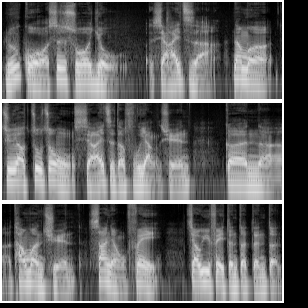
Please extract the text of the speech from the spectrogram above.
如果是说有。小孩子啊，那么就要注重小孩子的抚养权，跟呃探望权、赡养费、教育费等等等等。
